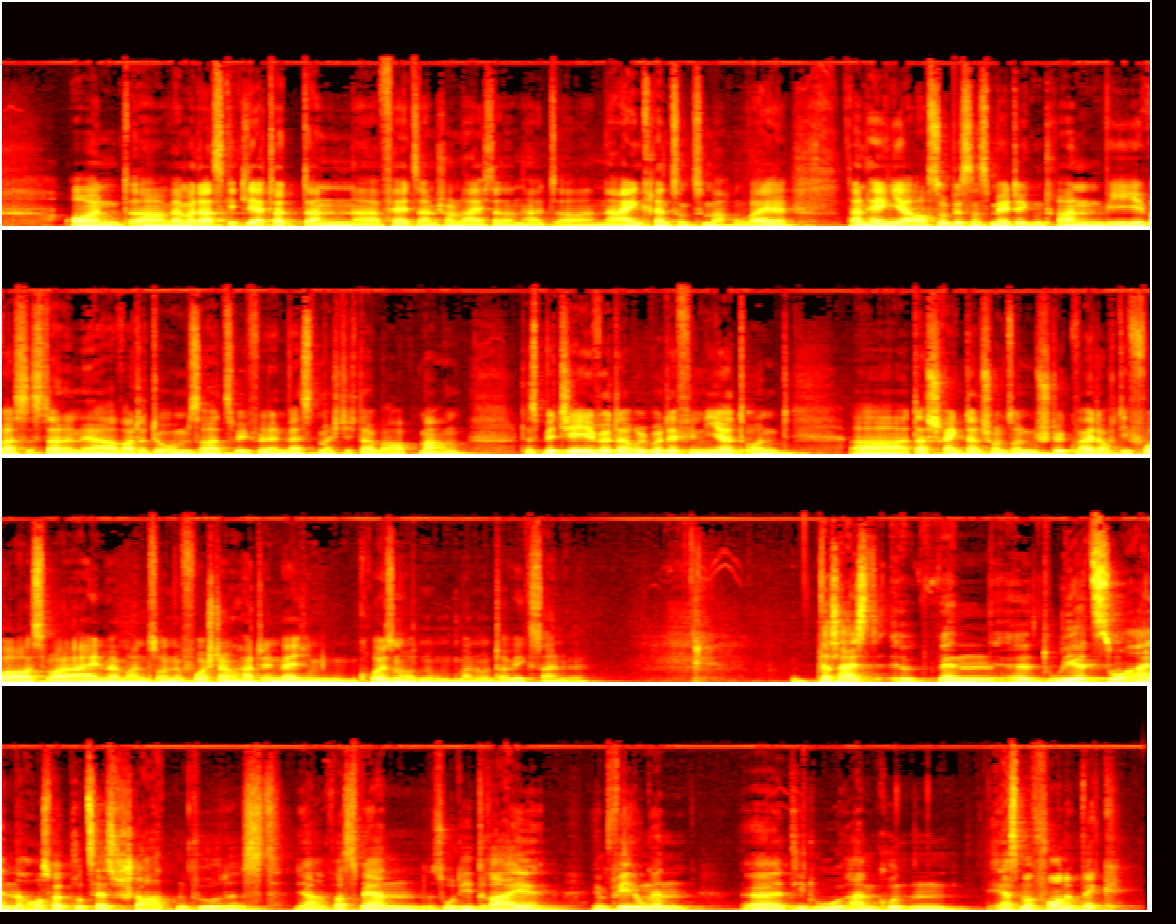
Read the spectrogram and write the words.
Und äh, wenn man das geklärt hat, dann äh, fällt es einem schon leichter, dann halt äh, eine Eingrenzung zu machen, weil dann hängen ja auch so Business-Metriken dran, wie was ist da denn der erwartete Umsatz, wie viel Invest möchte ich da überhaupt machen. Das Budget wird darüber definiert und äh, das schränkt dann schon so ein Stück weit auch die Vorauswahl ein, wenn man so eine Vorstellung hat, in welchen Größenordnungen man unterwegs sein will. Das heißt, äh, wenn äh, du jetzt so einen Auswahlprozess starten würdest, ja, was wären so die drei Empfehlungen, äh, die du einem Kunden erstmal vorneweg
